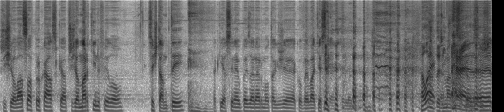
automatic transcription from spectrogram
Přišel Václav Procházka, přišel Martin Filo, seš tam ty, taky asi ne úplně zadarmo, takže jako ve vatě jste. Hele, to říct. eh,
